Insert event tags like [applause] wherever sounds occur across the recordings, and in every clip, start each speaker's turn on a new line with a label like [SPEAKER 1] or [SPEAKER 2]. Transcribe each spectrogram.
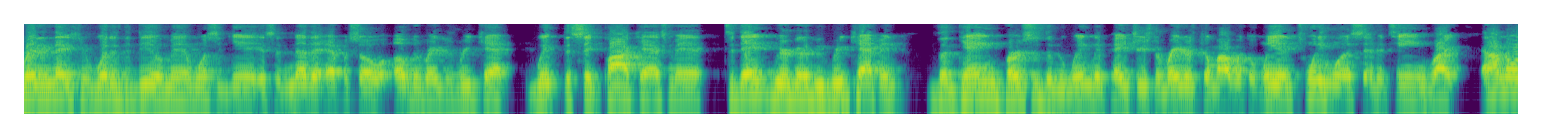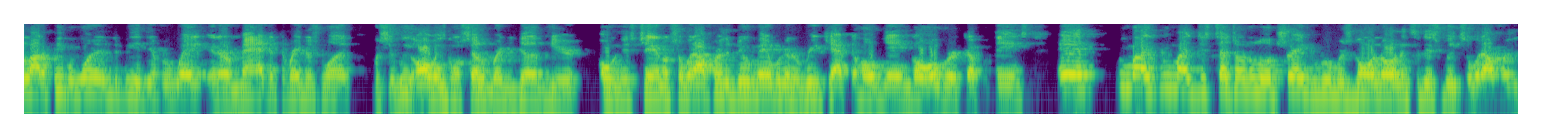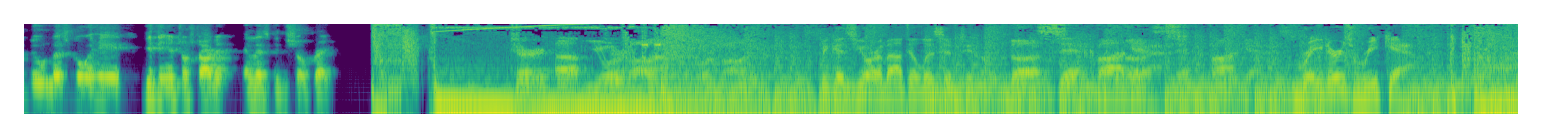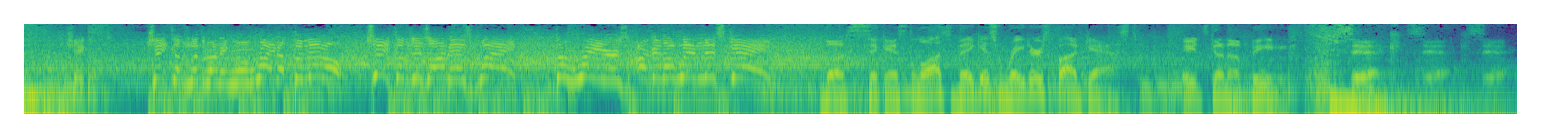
[SPEAKER 1] Raider Nation, what is the deal, man? Once again, it's another episode of the Raiders Recap with the Sick Podcast, man. Today, we're going to be recapping the game versus the New England Patriots. The Raiders come out with a win, 21 17, right? And I know a lot of people wanted it to be a different way and are mad that the Raiders won, but shit, we always going to celebrate the dub here on this channel. So without further ado, man, we're going to recap the whole game, go over a couple things, and we might we might just touch on the little trade rumors going on into this week. So without further ado, let's go ahead, get the intro started, and let's get the show cracked.
[SPEAKER 2] Turn up your volume. Because you're about to listen to The Sick Podcast. Sick Podcast. Raiders Recap.
[SPEAKER 3] Jacobs. Jacobs with running room right up the middle. Jacobs is on his way. The Raiders
[SPEAKER 2] The sickest Las Vegas Raiders podcast. It's gonna be sick. Sick, sick.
